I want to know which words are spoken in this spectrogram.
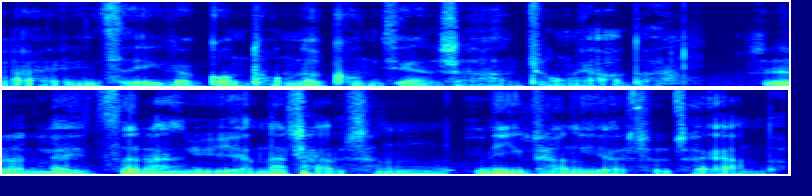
啊，因此一个共同的空间是很重要的。人类自然语言的产生历程也是这样的，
